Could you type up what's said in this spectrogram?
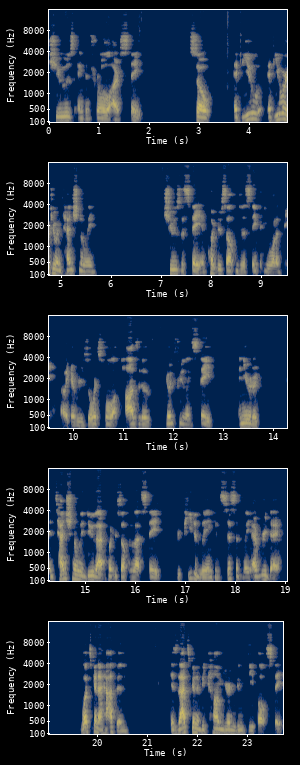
choose and control our state. So if you if you were to intentionally choose the state and put yourself into the state that you want to be, like a resourceful, a positive, good feeling state, and you were to intentionally do that, put yourself into that state, repeatedly and consistently every day, what's going to happen is that's going to become your new default state,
